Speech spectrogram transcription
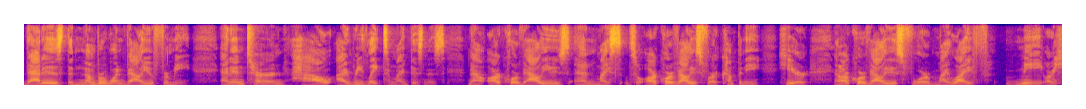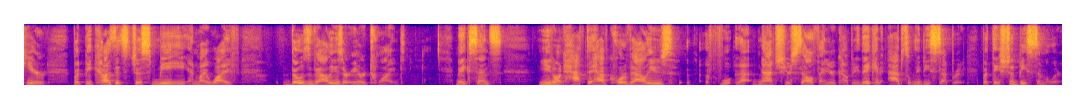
That is the number one value for me, and in turn, how I relate to my business. Now, our core values and my so our core values for our company here, and our core values for my life, me, are here, but because it's just me and my wife, those values are intertwined. Makes sense? You don't have to have core values that match yourself and your company. They can absolutely be separate, but they should be similar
